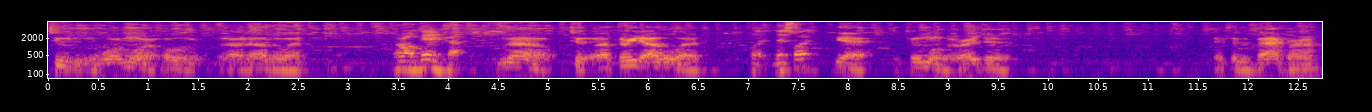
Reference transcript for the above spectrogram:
Two, one more over uh, the other way. They're all game tracks. No, two, uh, three the other way. What this way? Yeah, two more right there. It's in the background.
